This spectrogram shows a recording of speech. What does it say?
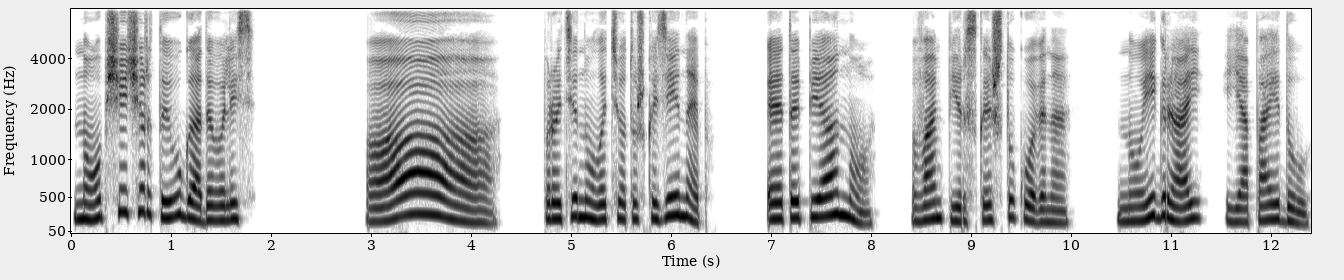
но общие черты угадывались. а, протянула тетушка Зейнеп. «Это пиано, вампирская штуковина. Ну, играй, я пойду».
